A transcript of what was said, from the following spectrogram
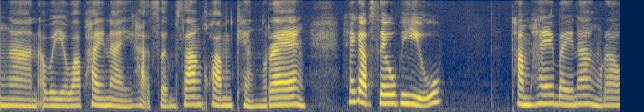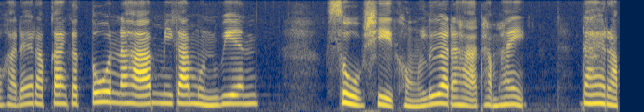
ำงานอวัยวะภายในค่ะ เสริมสร้างความแข็งแรงให้กับเซลล์ผิว ทำให้ใบหน้าของเราค่ะ ได้รับการกระตุ้นนะคะ มีการหมุนเวียนสูบฉีดของเลือดนะคะทำให้ได้รับ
